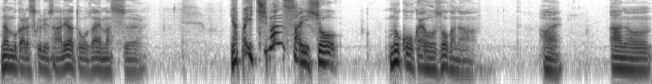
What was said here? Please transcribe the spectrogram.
南部からスクリューさんありがとうございます。やっぱ一番最初の公開放送かな。はい。あの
